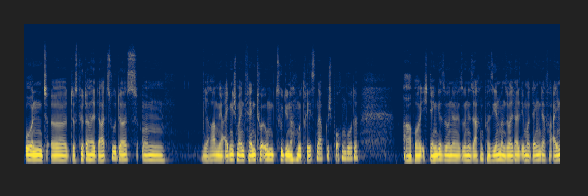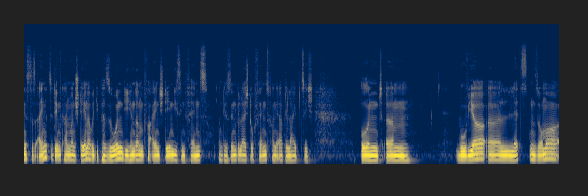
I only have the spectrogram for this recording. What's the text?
und äh, das führte halt dazu, dass ähm, ja, mir eigentlich mein Fanturm zu Dynamo Dresden abgesprochen wurde. Aber ich denke, so eine, so eine Sachen passieren. Man sollte halt immer denken, der Verein ist das eine, zu dem kann man stehen, aber die Personen, die hinter dem Verein stehen, die sind Fans. Und die sind vielleicht auch Fans von RB Leipzig. Und ähm, wo wir äh, letzten Sommer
